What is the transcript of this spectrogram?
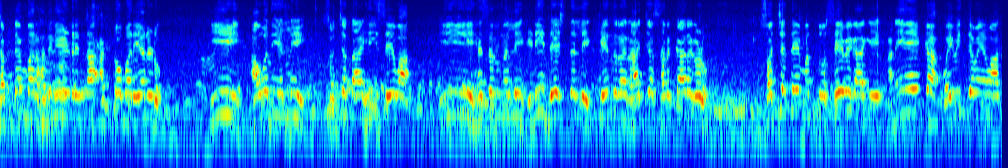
ಸೆಪ್ಟೆಂಬರ್ ಹದಿನೇಳರಿಂದ ಅಕ್ಟೋಬರ್ ಎರಡು ಈ ಅವಧಿಯಲ್ಲಿ ಸ್ವಚ್ಛತಾ ಹಿ ಸೇವಾ ಈ ಹೆಸರಿನಲ್ಲಿ ಇಡೀ ದೇಶದಲ್ಲಿ ಕೇಂದ್ರ ರಾಜ್ಯ ಸರ್ಕಾರಗಳು ಸ್ವಚ್ಛತೆ ಮತ್ತು ಸೇವೆಗಾಗಿ ಅನೇಕ ವೈವಿಧ್ಯಮಯವಾದ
